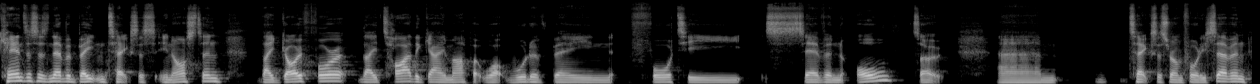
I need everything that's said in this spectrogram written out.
Kansas has never beaten Texas in Austin. They go for it. They tie the game up at what would have been forty-seven all. So. Um, Texas are on 47.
